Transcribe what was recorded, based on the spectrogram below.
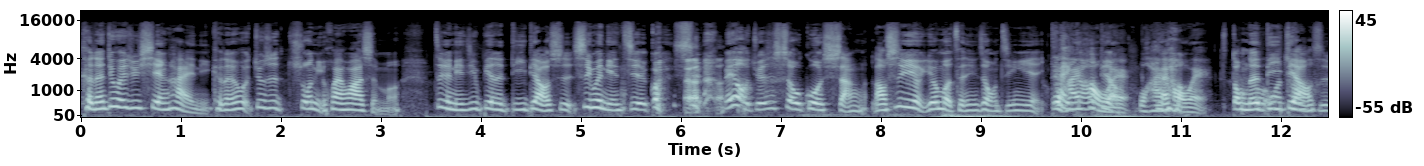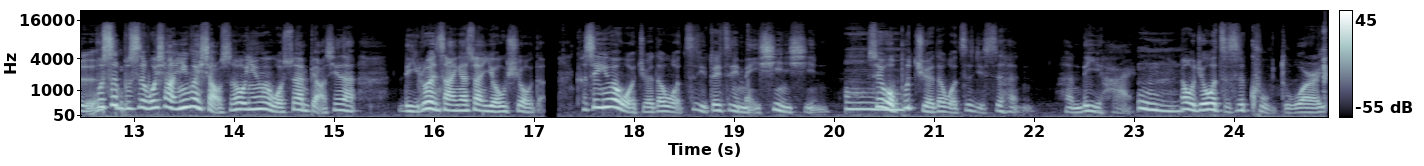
可能就会去陷害你，可能就是说你坏话什么。这个年纪变得低调，是是因为年纪的关系？没有，我觉得是受过伤。老师也有有没有曾经这种经验？我还好哎，我还好哎，懂得低调是？不是不是，我想因为小时候，因为我虽然表现的理论上应该算优秀的，可是因为我觉得我自己对自己没信心，所以我不觉得我自己是很。很厉害，嗯，那我觉得我只是苦读而已，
